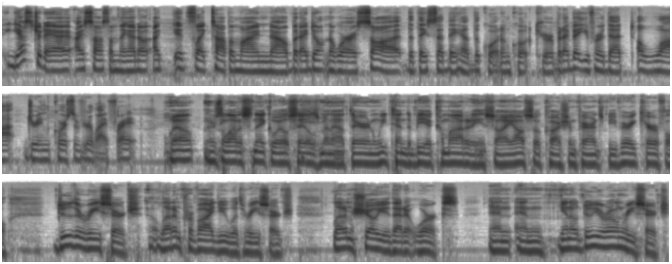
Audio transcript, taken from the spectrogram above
yesterday I, I, saw something. I don't. I, it's like top of mind now, but I don't know where I saw it that they said they had the quote unquote cure. But I bet you've heard that a lot during the course of your life, right? Well, there's a lot of snake oil salesmen out there, and we tend to be a commodity. So I also caution parents: be very careful. Do the research. Let them provide you with research. Let them show you that it works, and and you know do your own research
